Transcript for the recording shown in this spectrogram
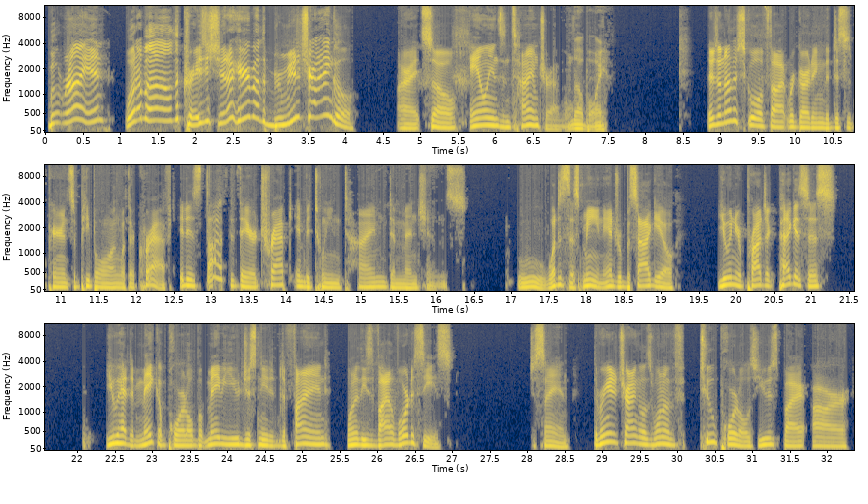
but Ryan, what about all the crazy shit I hear about the Bermuda Triangle? All right, so aliens and time travel. Oh boy. There's another school of thought regarding the disappearance of people along with their craft. It is thought that they are trapped in between time dimensions. Ooh, what does this mean? Andrew Basiago, you and your Project Pegasus, you had to make a portal, but maybe you just needed to find one of these vile vortices. Just saying. The Bermuda Triangle is one of two portals used by our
